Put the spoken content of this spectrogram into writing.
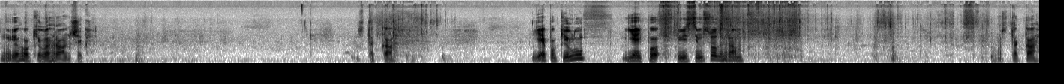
Ну, його кілограмчик. Ось така. Є по кілу, є й по 800 грам. Ось така.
